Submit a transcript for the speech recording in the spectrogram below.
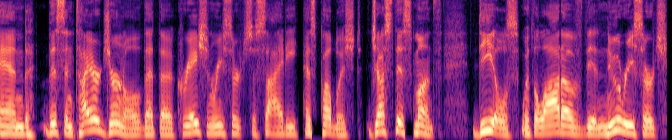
And this entire journal that the Creation Research Society has published just this month deals with a lot of the new research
